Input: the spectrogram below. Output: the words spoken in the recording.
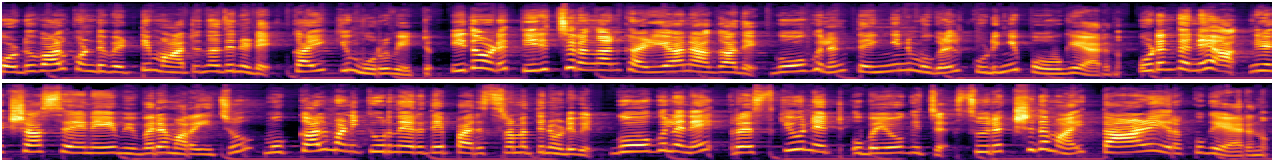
കൊടുവാൾ കൊണ്ട് വെട്ടി മാറ്റുന്നതിനിടെ കൈക്ക് മുറിവേറ്റു. ഇതോടെ തിരിച്ചിറങ്ങാൻ കഴിയാനാകാതെ ഗോകുലൻ തെങ്ങിന് മുകളിൽ കുടുങ്ങിപ്പോവുകയായിരുന്നു. ഉടൻ തന്നെ അഗ്നിരക്ഷാ സേനയെ വിവരമറിയിച്ചു മുക്കാൽ മണിക്കൂർ നേരത്തെ പരിശ്രമത്തിനൊടുവിൽ ഗോകുലനെ റെസ്ക്യൂ നെറ്റ് ഉപയോഗിച്ച് സുരക്ഷിതമായി താഴെ ഇറക്കുകയായിരുന്നു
